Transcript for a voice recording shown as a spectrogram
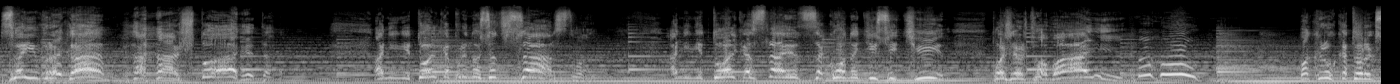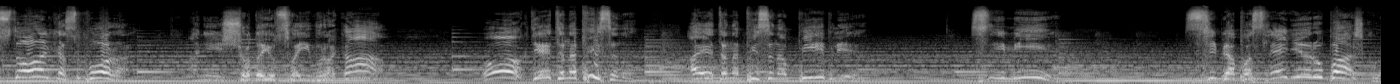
своим врагам. Ха-ха, что это? Они не только приносят в царство, они не только знают законы десятин, пожертвований, вокруг которых столько спора, они еще дают своим врагам. О, где это написано? А это написано в Библии. Сними с себя последнюю рубашку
